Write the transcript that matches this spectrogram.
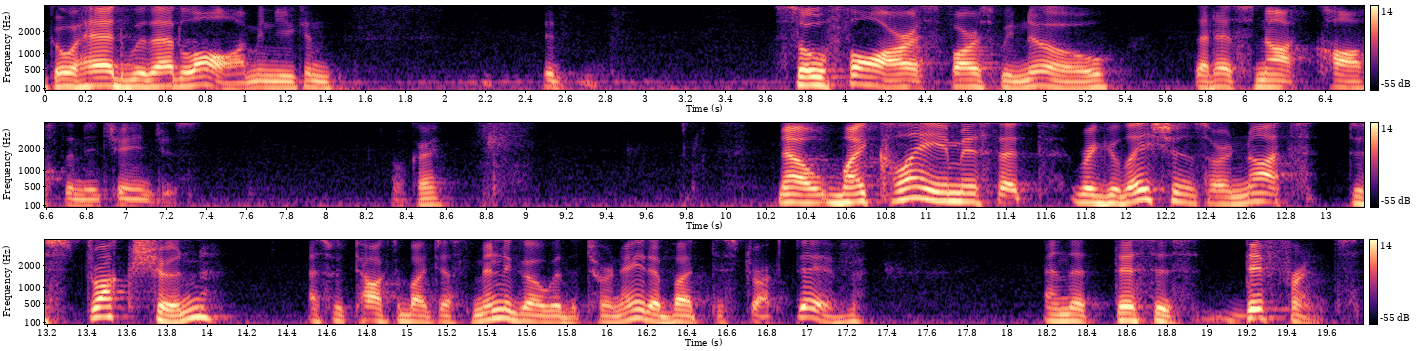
go ahead with that law. I mean, you can. It, so far, as far as we know, that has not caused any changes. Okay? Now, my claim is that regulations are not destruction, as we talked about just a minute ago with the tornado, but destructive, and that this is different.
